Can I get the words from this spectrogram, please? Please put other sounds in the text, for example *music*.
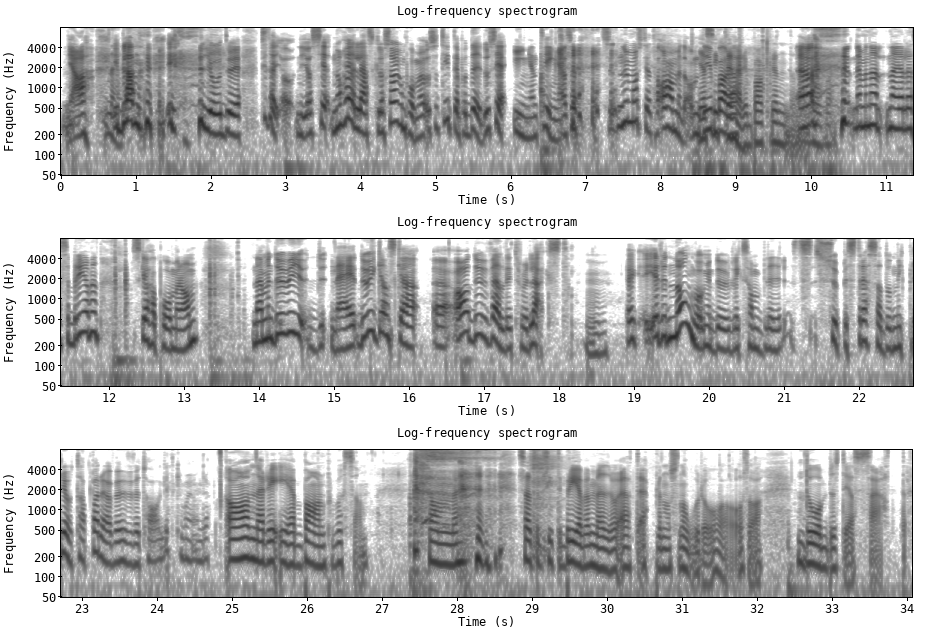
ja Nej. ibland. *laughs* jo, du är. Titta, jag, jag ser, nu har jag läsglasögon på mig och så tittar jag på dig. Då ser jag ingenting. Alltså, så nu måste jag ta av mig dem. Jag det är sitter bara... här i bakgrunden. Ja. *laughs* Nej, men när, när jag läser breven ska jag ha på mig dem. Nej, men du är ju. Du, nej, du är ganska. eh, ja, du är väldigt relaxed. Mm. Är, är det någon gång du liksom blir superstressad och nipprig och tappar det överhuvudtaget kan man ju undra. Ja, när det är barn på bussen. Som *laughs* så att de sitter bredvid mig och äter äpplen och snor och, och så. Då byter jag säte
